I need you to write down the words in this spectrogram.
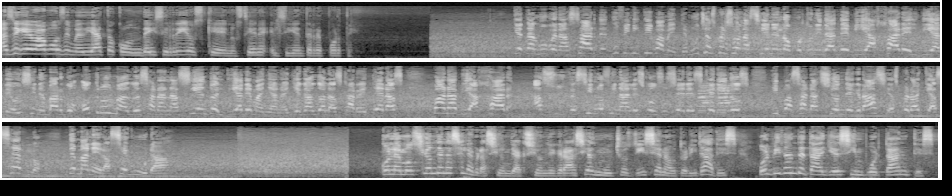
Así que vamos de inmediato con Daisy Ríos, que nos tiene el siguiente reporte. ¿Qué tal? Muy buenas tardes. Definitivamente, muchas personas tienen la oportunidad de viajar el día de hoy. Sin embargo, otros más lo estarán haciendo el día de mañana, llegando a las carreteras para viajar a sus destinos finales con sus seres queridos y pasar acción de gracias. Pero hay que hacerlo de manera segura. Con la emoción de la celebración de Acción de Gracias, muchos dicen autoridades, olvidan detalles importantes,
